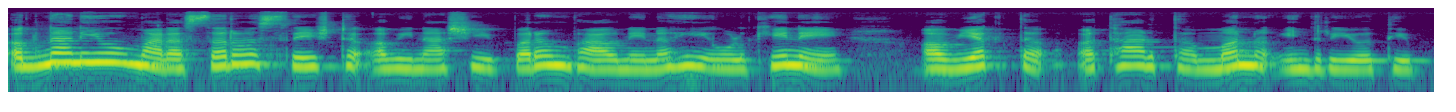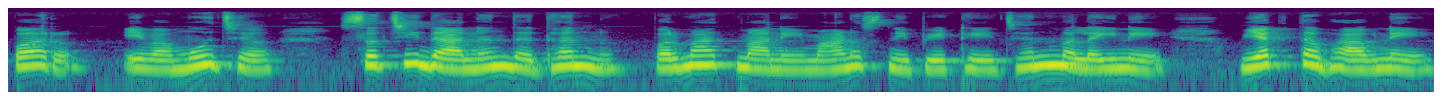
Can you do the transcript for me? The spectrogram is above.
અજ્ઞાનીઓ મારા સર્વશ્રેષ્ઠ અવિનાશી પરમ ભાવને નહીં ઓળખીને અવ્યક્ત, અથાર્થ મન ઇન્દ્રિયોથી પર એવા મુજ સચ્ચિદાનંદ ધન પરમાત્માને માણસની પેઠે જન્મ લઈને વ્યક્ત ભાવને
